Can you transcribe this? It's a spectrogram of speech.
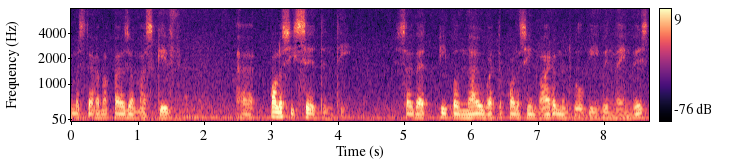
Mr. Ramaphosa must give uh, policy certainty so that people know what the policy environment will be when they invest.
